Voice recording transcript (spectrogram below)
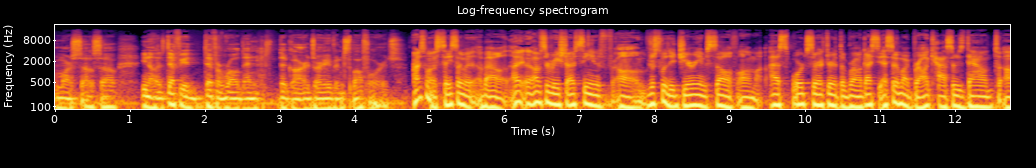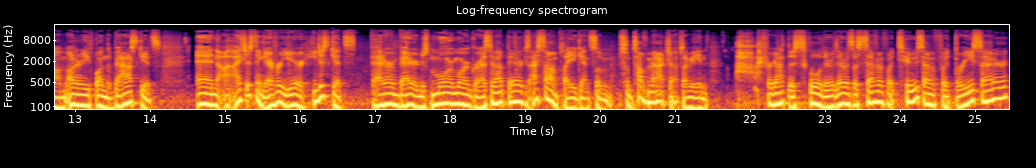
more so. So you know, it's definitely a different role than the guards or even small forwards. I just want to say something about I, observation I've seen um, just with Jerry himself. Um, as sports director at the Bronc, I, see, I my broadcasters down to, um, underneath one of the baskets, and I, just think every year he just gets better and better, just more and more aggressive out there. Because I saw him play against some some tough matchups. I mean, I forgot the school. There there was a seven foot two, seven foot three center and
